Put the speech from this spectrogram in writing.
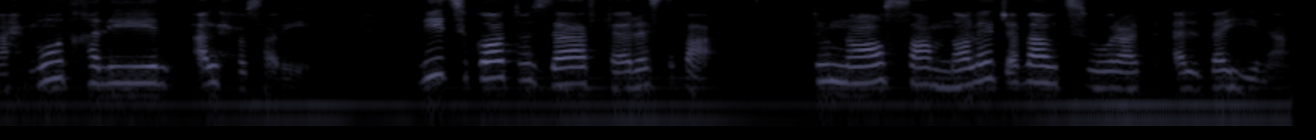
Mahmoud Khalil Al-Husari. Let's go to the first part to know some knowledge about Surah Al-Bayyinah.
